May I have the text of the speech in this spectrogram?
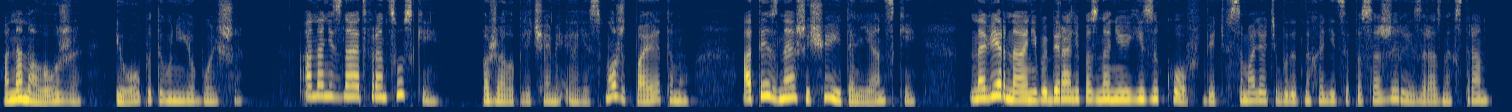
Она моложе, и опыта у нее больше». «Она не знает французский», — пожала плечами Элис. «Может, поэтому. А ты знаешь еще и итальянский. Наверное, они выбирали по знанию языков, ведь в самолете будут находиться пассажиры из разных стран».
